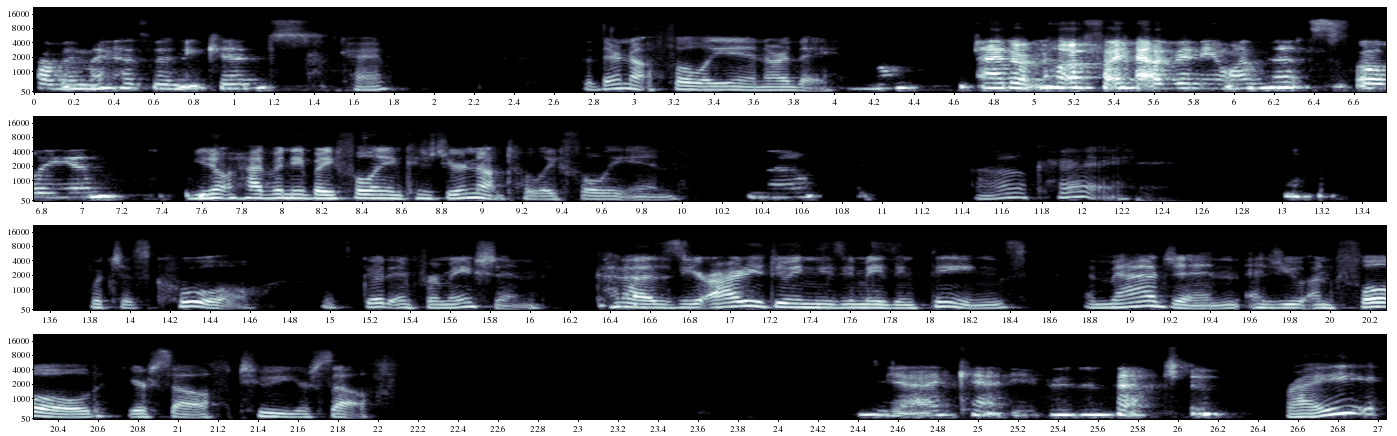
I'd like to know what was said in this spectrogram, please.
probably my husband and kids. Okay. But they're not fully in, are they? I don't know if I have anyone that's fully in. You don't have anybody fully in because you're not totally fully in. No. Okay. Which is cool. It's good information because you're already doing these amazing things. Imagine as you unfold yourself to yourself. Yeah, I can't even imagine. Right?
